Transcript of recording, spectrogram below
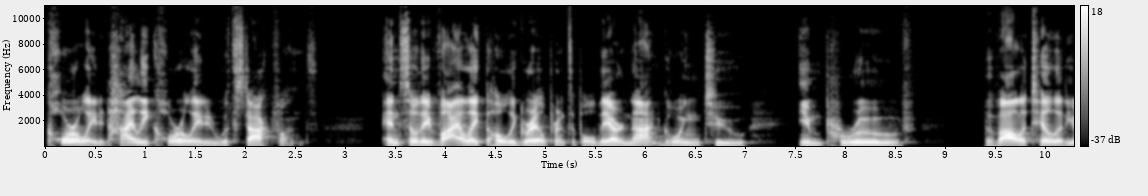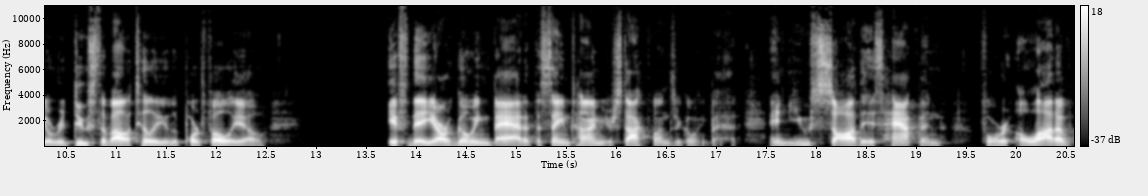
correlated, highly correlated with stock funds. And so they violate the Holy Grail principle. They are not going to improve the volatility or reduce the volatility of the portfolio if they are going bad at the same time your stock funds are going bad. And you saw this happen for a lot of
